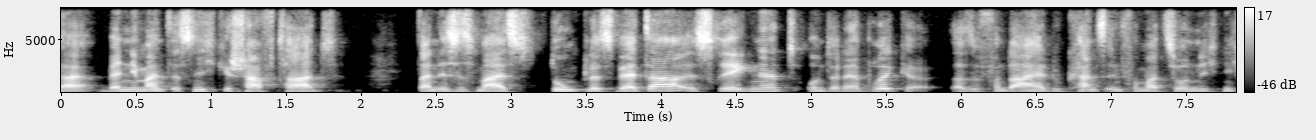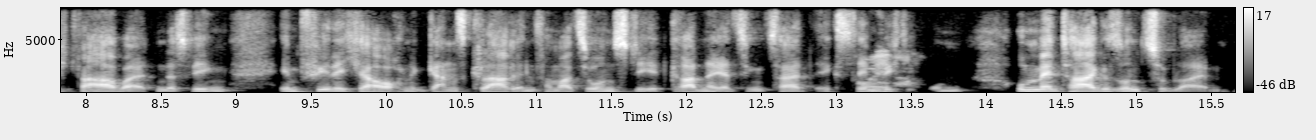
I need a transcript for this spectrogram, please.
Ja, wenn jemand es nicht geschafft hat, dann ist es meist dunkles Wetter, es regnet unter der Brücke. Also von daher, du kannst Informationen nicht, nicht verarbeiten. Deswegen empfehle ich ja auch eine ganz klare Informationsdiät, gerade in der jetzigen Zeit extrem oh ja. wichtig, um, um mental gesund zu bleiben.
